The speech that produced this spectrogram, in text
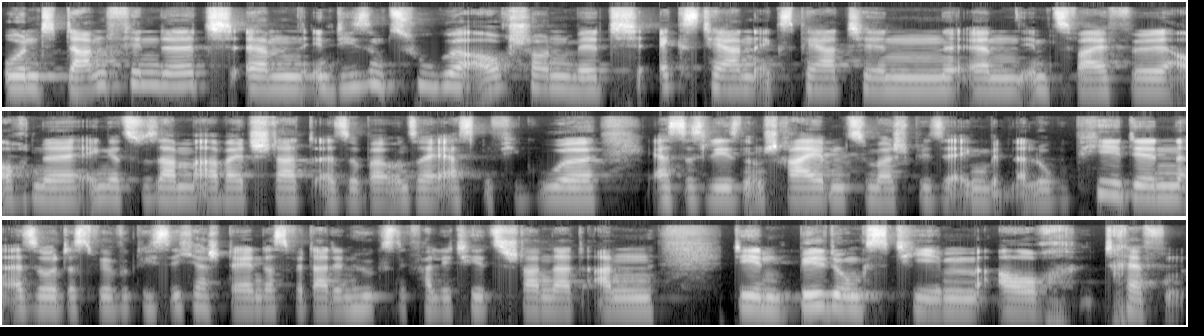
Und dann findet ähm, in diesem Zuge auch schon mit externen Expertinnen ähm, im Zweifel auch eine enge Zusammenarbeit statt. Also bei unserer ersten Figur erstes Lesen und Schreiben zum Beispiel sehr eng mit einer Logopädin. Also dass wir wirklich sicherstellen, dass wir da den höchsten Qualitätsstandard an den Bildungsthemen auch treffen.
